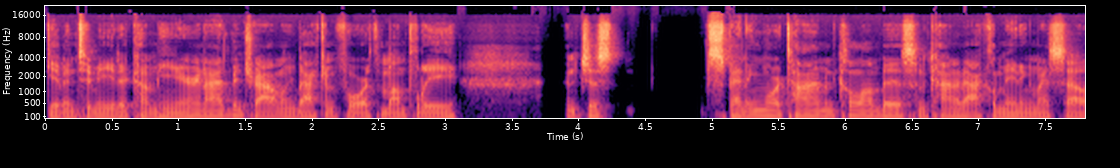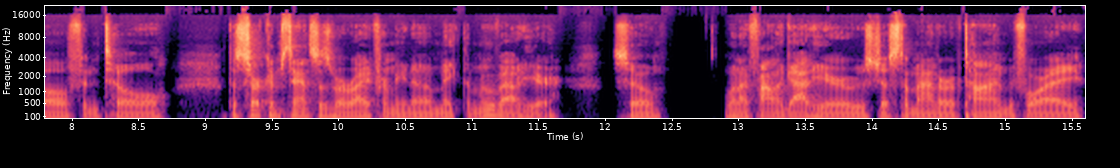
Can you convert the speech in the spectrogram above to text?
given to me to come here, and I had been traveling back and forth monthly, and just spending more time in Columbus and kind of acclimating myself until the circumstances were right for me to make the move out here. So when I finally got here, it was just a matter of time before I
